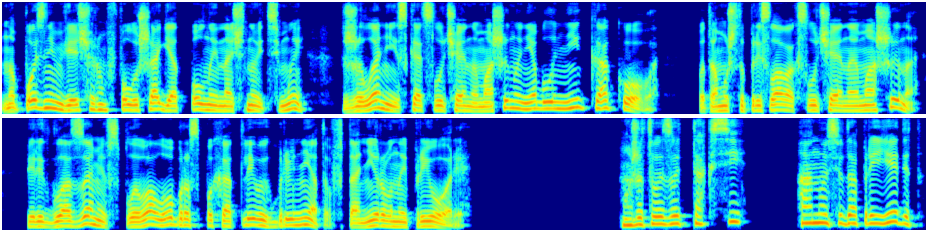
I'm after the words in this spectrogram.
Но поздним вечером, в полушаге от полной ночной тьмы, желания искать случайную машину не было никакого, потому что при словах «случайная машина» перед глазами всплывал образ похотливых брюнетов в тонированной приоре. «Может, вызвать такси? Оно сюда приедет?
